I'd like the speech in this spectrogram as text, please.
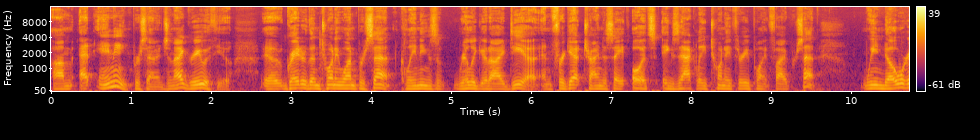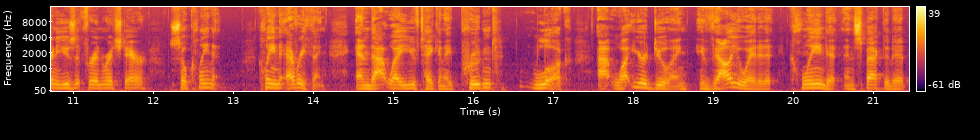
um, at any percentage, and I agree with you, uh, greater than 21%, cleaning is a really good idea. And forget trying to say, oh, it's exactly 23.5%. We know we're going to use it for enriched air, so clean it. Clean everything. And that way you've taken a prudent look at what you're doing, evaluated it, cleaned it, inspected it,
